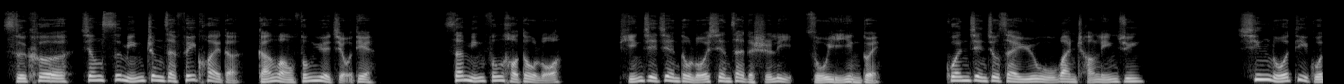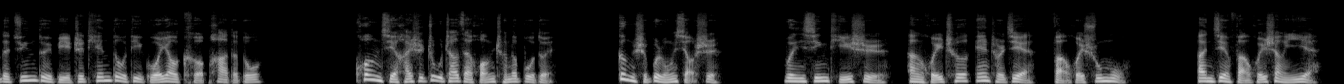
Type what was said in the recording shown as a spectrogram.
此刻，江思明正在飞快的赶往风月酒店。三名封号斗罗，凭借剑斗罗现在的实力足以应对，关键就在于五万长林军。星罗帝国的军队比之天斗帝国要可怕的多，况且还是驻扎在皇城的部队，更是不容小视。温馨提示：按回车，Enter 键返回书目，按键返回上一页。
